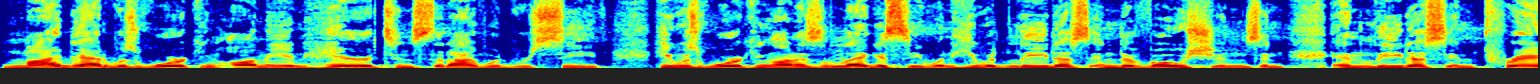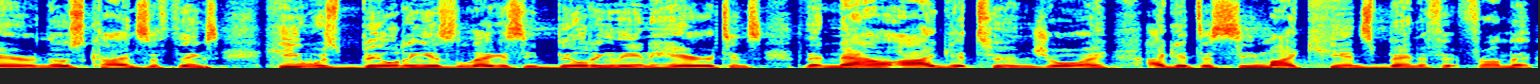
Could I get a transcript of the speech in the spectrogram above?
my dad was working on the inheritance that I would receive. He was working on his legacy when he would lead us in devotions and, and lead us in prayer and those kinds of things. He was building his legacy, building the inheritance that now I get to enjoy. I get to see my kids benefit from it.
